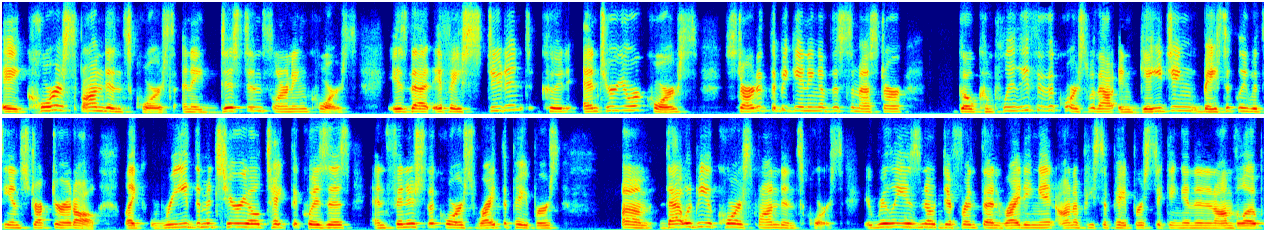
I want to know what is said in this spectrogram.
a correspondence course and a distance learning course is that if a student could enter your course, start at the beginning of the semester, go completely through the course without engaging basically with the instructor at all, like read the material, take the quizzes, and finish the course, write the papers. Um, that would be a correspondence course. It really is no different than writing it on a piece of paper, sticking it in an envelope,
